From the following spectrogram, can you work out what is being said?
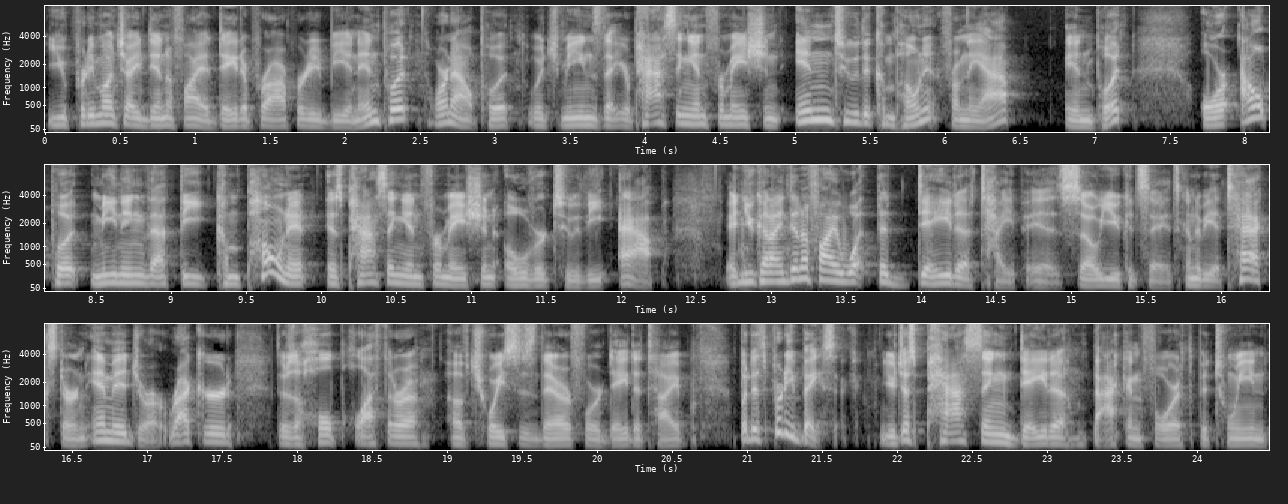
You pretty much identify a data property to be an input or an output, which means that you're passing information into the component from the app input, or output, meaning that the component is passing information over to the app. And you can identify what the data type is. So you could say it's going to be a text or an image or a record. There's a whole plethora of choices there for data type, but it's pretty basic. You're just passing data back and forth between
